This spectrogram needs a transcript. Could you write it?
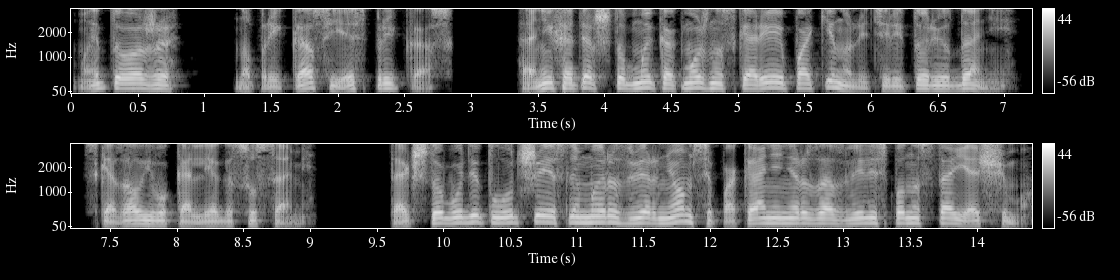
Мы тоже. Но приказ есть приказ. Они хотят, чтобы мы как можно скорее покинули территорию Дании», — сказал его коллега с усами. «Так что будет лучше, если мы развернемся, пока они не разозлились по-настоящему».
